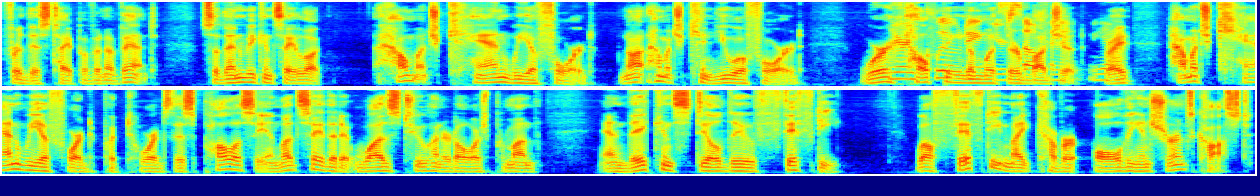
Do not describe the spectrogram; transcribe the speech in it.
for this type of an event. So then we can say, look, how much can we afford? Not how much can you afford. We're You're helping them with their budget, yeah. right? How much can we afford to put towards this policy? And let's say that it was $200 per month and they can still do 50. Well, 50 might cover all the insurance cost.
